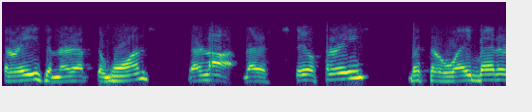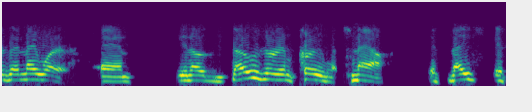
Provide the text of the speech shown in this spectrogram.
threes and they're up to ones. They're not. They're still threes, but they're way better than they were. And you know those are improvements. Now, if they if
